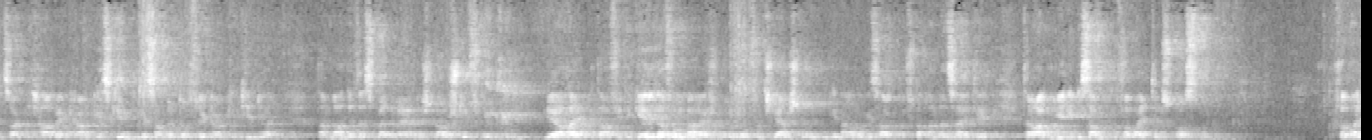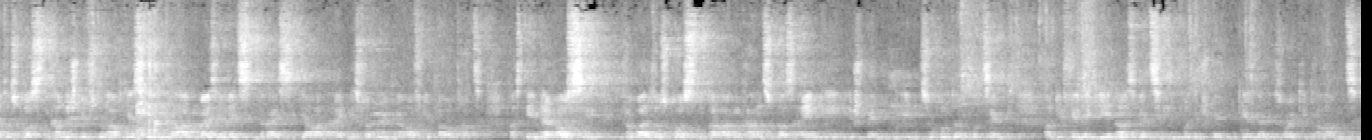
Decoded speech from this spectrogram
und sagt, ich habe ein krankes Kind, gesammelt doch für kranke Kinder, dann landet das bei der Marianne Strauß Stiftung. Wir erhalten dafür die Gelder vom Bayerischen Rundfunk, von Sternstunden genauer gesagt. Auf der anderen Seite tragen wir die gesamten Verwaltungskosten. Verwaltungskosten kann die Stiftung auch deswegen tragen, weil sie in den letzten 30 Jahren eigenes Vermögen aufgebaut hat, aus dem heraus sie die Verwaltungskosten tragen kann, sodass eingehende Spenden eben zu 100 Prozent an die Fälle gehen. Also wir ziehen von den Spendengeldern des heutigen Abends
